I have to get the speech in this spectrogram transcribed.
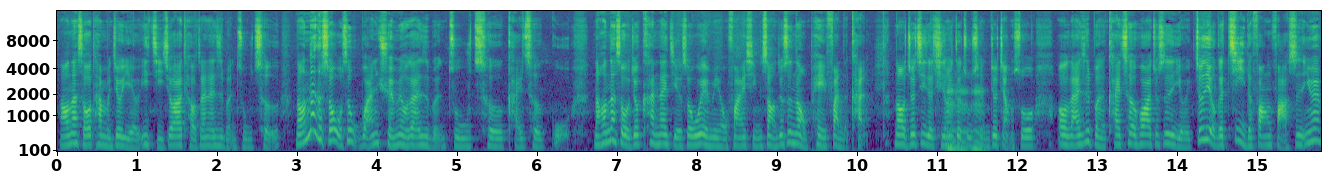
然后那时候他们就也有一集就要挑战在日本租车。然后那个时候我是完全没有在日本租车开车过，然后那时候我就看那集的时候，我也没有放在心上，就是那种配饭的看。然后我就记得其中一个主持人就。讲说哦，来日本开车的话，就是有就是有个记的方法，是因为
